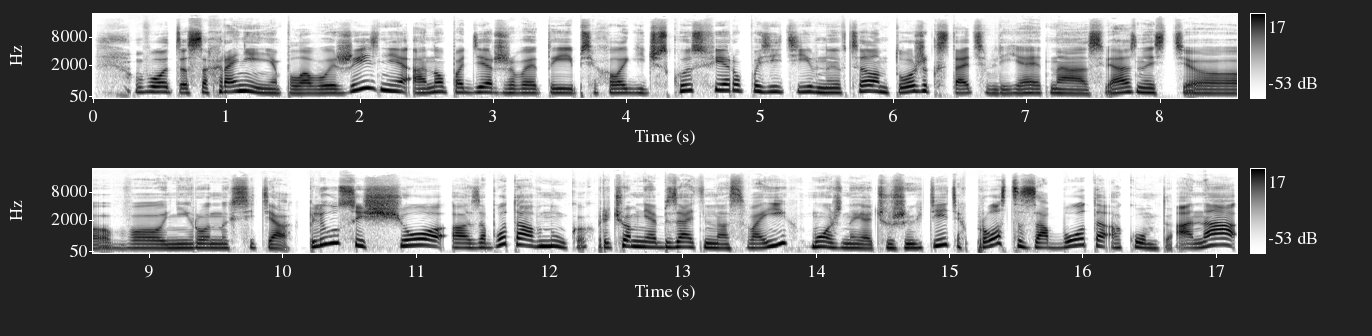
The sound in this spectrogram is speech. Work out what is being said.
вот сохранение половой жизни, оно поддерживает и психологическую сферу позитивную, и в целом тоже, кстати, влияет на связность э, в нейронных сетях. Плюс еще а, забота о внуках. Причем не обязательно о своих, можно и о чужих детях, просто забота о ком-то. Она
